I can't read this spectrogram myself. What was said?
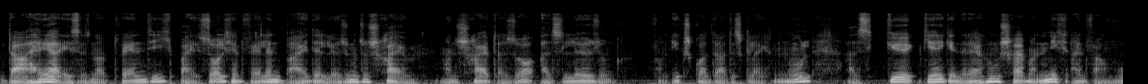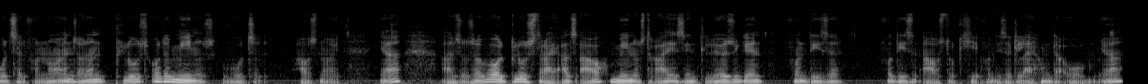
daher ist es notwendig, bei solchen Fällen beide Lösungen zu schreiben. Man schreibt also als Lösung von x ist gleich 0. Als Gegenrechnung schreibt man nicht einfach Wurzel von 9, sondern plus oder minus Wurzel aus 9. Ja? Also sowohl plus 3 als auch minus 3 sind Lösungen von dieser von diesem Ausdruck hier, von dieser Gleichung da oben. Ja?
